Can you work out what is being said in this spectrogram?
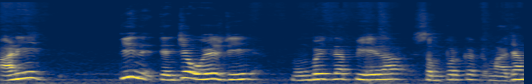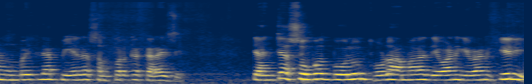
आणि ती त्यांचे ओ एस डी मुंबईतल्या पी एला संपर्क माझ्या मुंबईतल्या पी एला संपर्क करायचे. त्यांच्यासोबत बोलून थोडं आम्हाला देवाणघेवाण केली.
